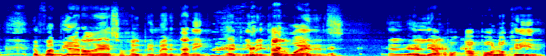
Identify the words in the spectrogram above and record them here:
fue primero de esos, el primer Danny, el primer Carl Weathers, el, el de Apollo Creed.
